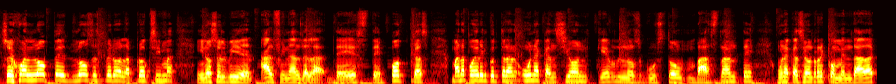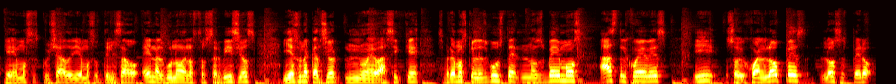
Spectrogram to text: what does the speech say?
Soy Juan López, los espero a la próxima y no se olviden, al final de, de este podcast van a poder encontrar una canción que nos gustó bastante, una canción recomendada que hemos escuchado y hemos utilizado en alguno de nuestros servicios y es una canción nueva, así que esperemos que les guste, nos vemos hasta el jueves y soy Juan López, los espero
